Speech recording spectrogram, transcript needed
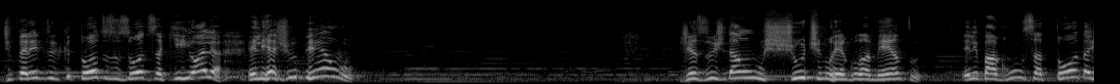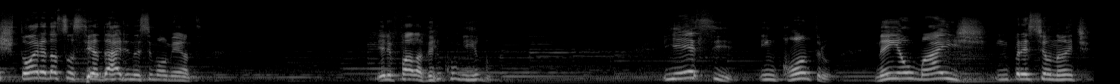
Diferente do que todos os outros aqui. Olha, ele é judeu. Jesus dá um chute no regulamento. Ele bagunça toda a história da sociedade nesse momento. Ele fala: Vem comigo. E esse encontro nem é o mais impressionante.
